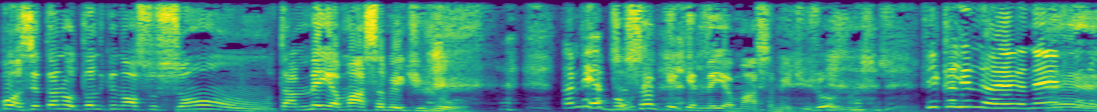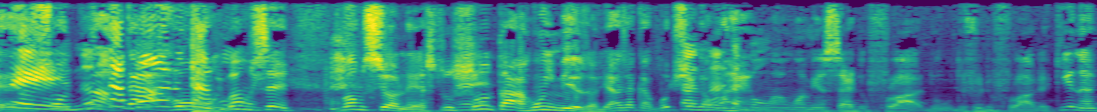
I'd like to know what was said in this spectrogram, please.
Bom, você está notando que o nosso som tá meia massa, meio tijolo. Tá meia boca. Você sabe o que é meia massa, meio tijolo? Fica ali, né? né, É, no meio. som- Não, tá, bom, não tá ruim. Vamos ser, vamos ser honestos. O som tá ruim mesmo. Aliás, acabou de Tá chegar uma, bom. uma, uma mensagem do, Flávio, do, do Júlio Flávio aqui, né?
